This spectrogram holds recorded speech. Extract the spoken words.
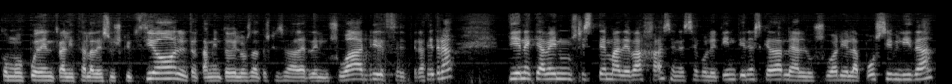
cómo pueden realizar la de suscripción, el tratamiento de los datos que se va a dar del usuario, etcétera, etcétera. Tiene que haber un sistema de bajas en ese boletín, tienes que darle al usuario la posibilidad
